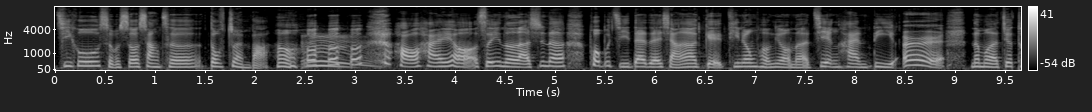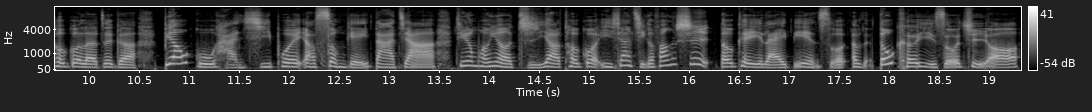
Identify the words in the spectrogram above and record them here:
几乎什么时候上车都赚吧，嗯，好嗨哦！所以呢，老师呢迫不及待的想要给听众朋友呢建汉第二，那么就透过了这个标股喊西坡要送给大家听众朋友，只要透过以下几个方式都可以来电索呃不对都可以索取哦。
